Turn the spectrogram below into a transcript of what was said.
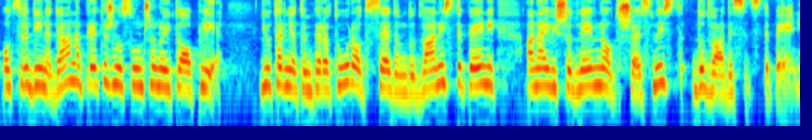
Od sredine dana pretežno sunčano i toplije. Jutarnja temperatura od 7 do 12 stepeni, a najviša dnevna od 16 do 20 stepeni.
